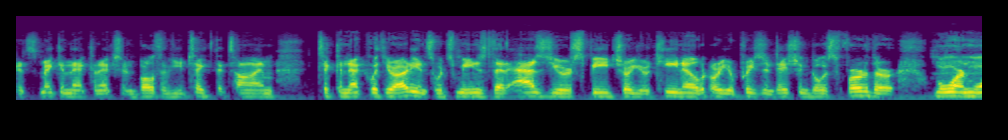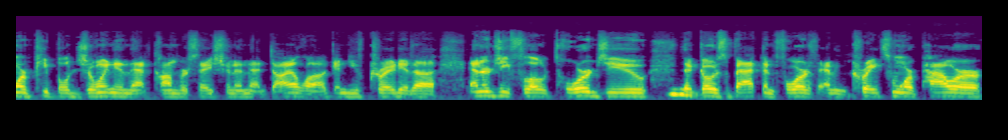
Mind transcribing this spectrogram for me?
It's making that connection. Both of you take the time to connect with your audience, which means that as your speech or your keynote or your presentation goes further, more and more people join in that conversation and that dialogue, and you've created a energy flow towards you mm-hmm. that goes back and forth and creates more power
